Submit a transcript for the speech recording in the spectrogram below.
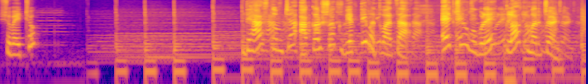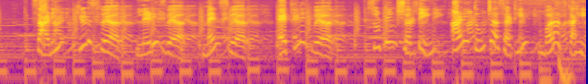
शुभेच्छुक. ध्यास तुमच्या आकर्षक व्यक्तिमत्वाचा. H U Gugale cloth merchant sari kids wear ladies wear mens wear ethnic wear suiting shirting आणि तुमच्यासाठी बरच काही.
